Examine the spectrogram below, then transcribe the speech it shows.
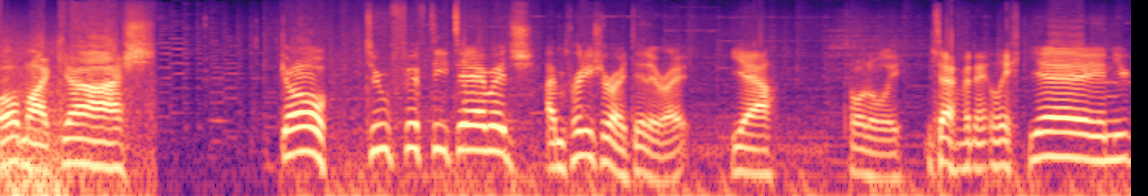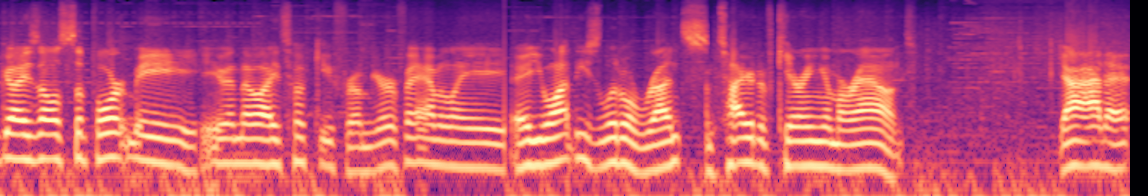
Oh my gosh. Go! Do 50 damage! I'm pretty sure I did it, right? Yeah. Totally. Definitely. Yay, and you guys all support me, even though I took you from your family. Hey, you want these little runts? I'm tired of carrying them around. Got it.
